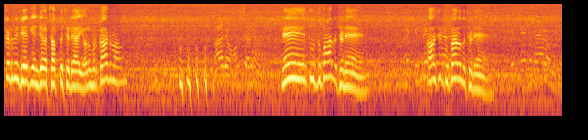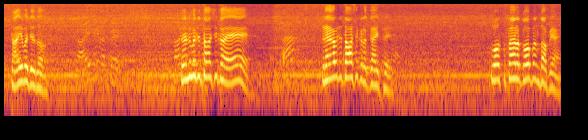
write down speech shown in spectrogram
कटनी चाहिए जो छत चढ़ाई और मुड़ काट ना तू दोपहर तो छड़े है आशिक दोपहर तो छड़े है ढाई बजे का ਲੱਗੇ तीन बजे ताशिक है त्रै बजे ताशिक लगा इतने तू उस दोपहर को बनता पिया है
